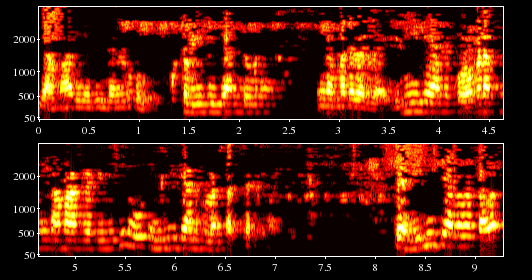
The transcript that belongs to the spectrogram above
ඒ අමාරු වැඩේ දැනනකොට කොට වේගයෙන් යන්න ඕනේ. එහෙනම් මට බැලුවා. ඉන්නේ යන්නේ කොහොමදක් මේ අමාරු වැඩේ කියලා ඕක හිමීට යන්න පුළුවන් සත්‍යක් තමයි. දැන් හිමීට යනවා තවත්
